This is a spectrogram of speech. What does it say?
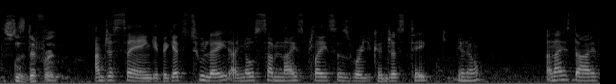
This one's different. I'm just saying, if it gets too late, I know some nice places where you can just take, you know, a nice dive.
